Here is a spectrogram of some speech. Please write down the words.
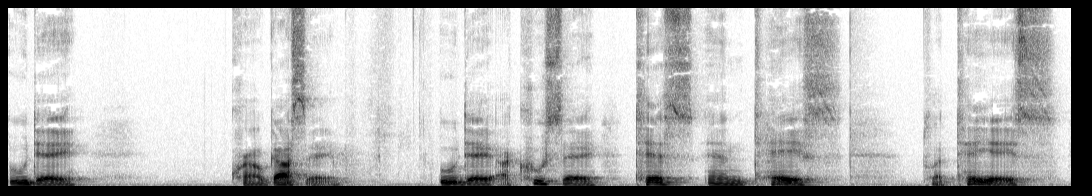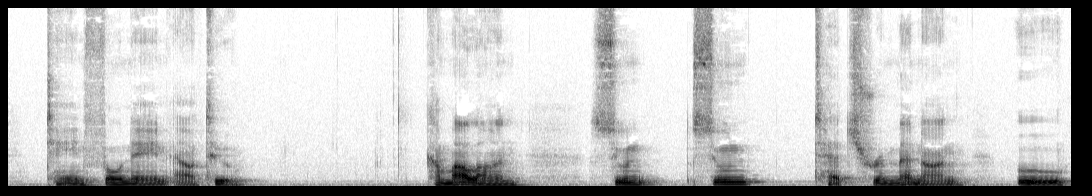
ude kraugase, ude acuse tis en tes platees ten phonein autu. Kamalan sun sun tetrimenon u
